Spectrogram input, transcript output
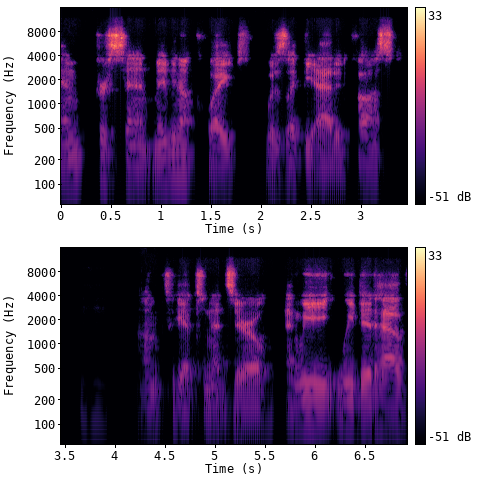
10%, maybe not quite, was like the added cost um, to get to net zero. And we, we did have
